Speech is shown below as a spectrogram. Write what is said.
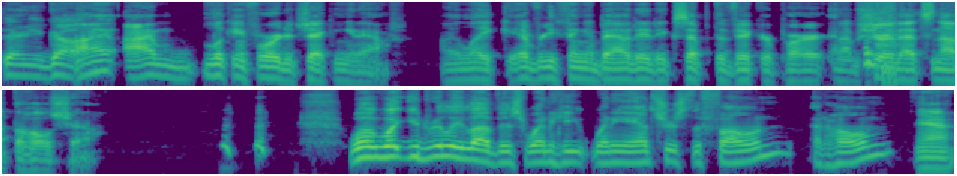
there you go I, I'm looking forward to checking it out. I like everything about it except the vicar part, and I'm sure that's not the whole show. well what you'd really love is when he when he answers the phone at home Yeah.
